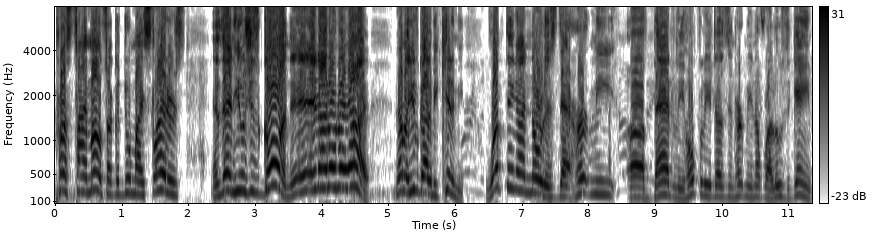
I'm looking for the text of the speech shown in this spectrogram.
pressed timeout so I could do my sliders. And then he was just gone. And, and I don't know why. I'm like, you've got to be kidding me. One thing I noticed that hurt me uh, badly, hopefully it doesn't hurt me enough where I lose the game,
